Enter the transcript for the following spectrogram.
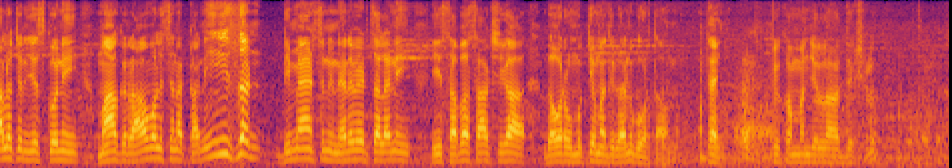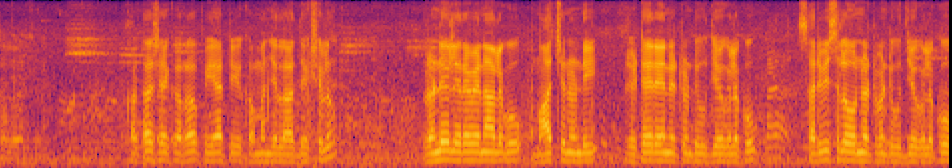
ఆలోచన చేసుకొని మాకు రావాల్సిన కనీస డిమాండ్స్ని నెరవేర్చాలని ఈ సభ సాక్షిగా గౌరవ ముఖ్యమంత్రి గారిని కోరుతా ఉన్నాం. థ్యాంక్ యూ. ఖమ్మం జిల్లా అధ్యక్షులు. కట్టాశేఖరరావు పిఆర్టీ ఖమ్మం జిల్లా అధ్యక్షులు. రెండు వేల ఇరవై నాలుగు మార్చి నుండి రిటైర్ అయినటువంటి ఉద్యోగులకు సర్వీసులో ఉన్నటువంటి ఉద్యోగులకు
